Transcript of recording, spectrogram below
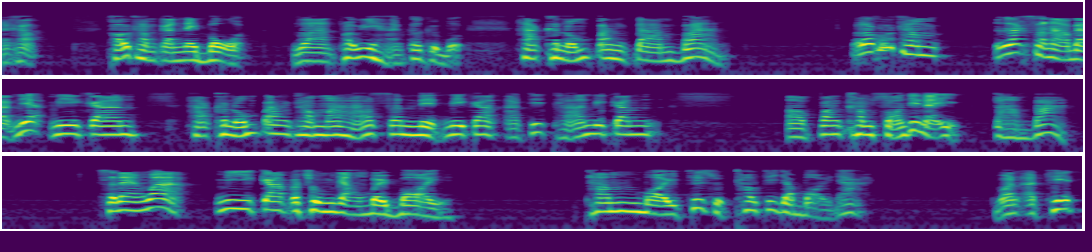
นะครับ เขาทำกันในโบสถ์ลานพระวิหารก็คือโบสถ์หักขนมปังตามบ้าน แล้วก็ทำลักษณะแบบเนี้ยมีการหักขนมปังทำมหาสนิทมีการอธิษฐานมีการฟังคำสอนที่ไหนตามบ้าน แสดงว่ามีการประชุมอย่างบ่อยๆทำบ่อยที่สุดเท่าที่จะบ่อยได้ วันอาทิตย์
